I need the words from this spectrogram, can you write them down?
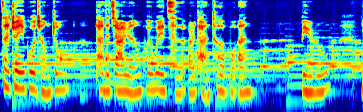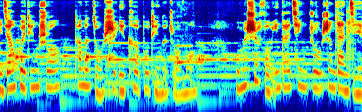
在这一过程中，他的家人会为此而忐忑不安，比如。你将会听说，他们总是一刻不停地琢磨：我们是否应该庆祝圣诞节？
